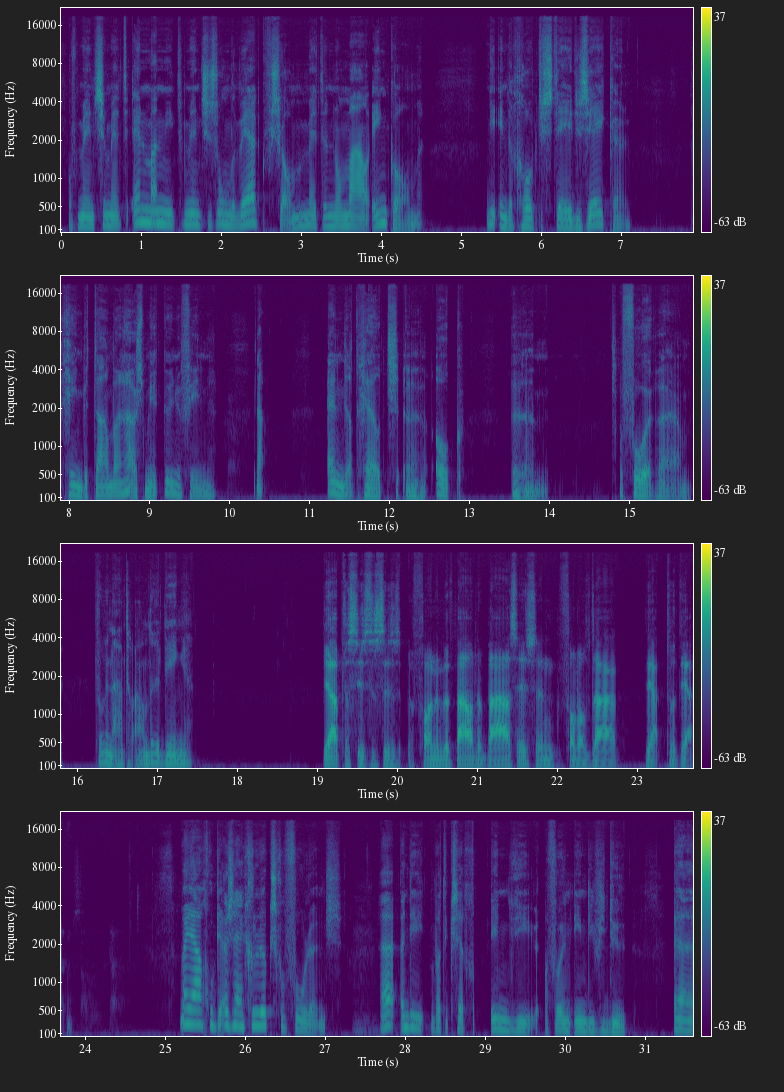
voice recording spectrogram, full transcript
Of mensen met, helemaal niet mensen zonder werk of zo, maar met een normaal inkomen. Die in de grote steden zeker geen betaalbaar huis meer kunnen vinden. Nou, en dat geldt eh, ook ehm, voor, ehm, voor een aantal andere dingen. Ja, precies. Dus is gewoon een bepaalde basis en vanaf daar, ja, tot- ja. Maar ja, goed, er zijn geluksgevoelens. Hè? En die, wat ik zeg, in die, voor een individu. Eh,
